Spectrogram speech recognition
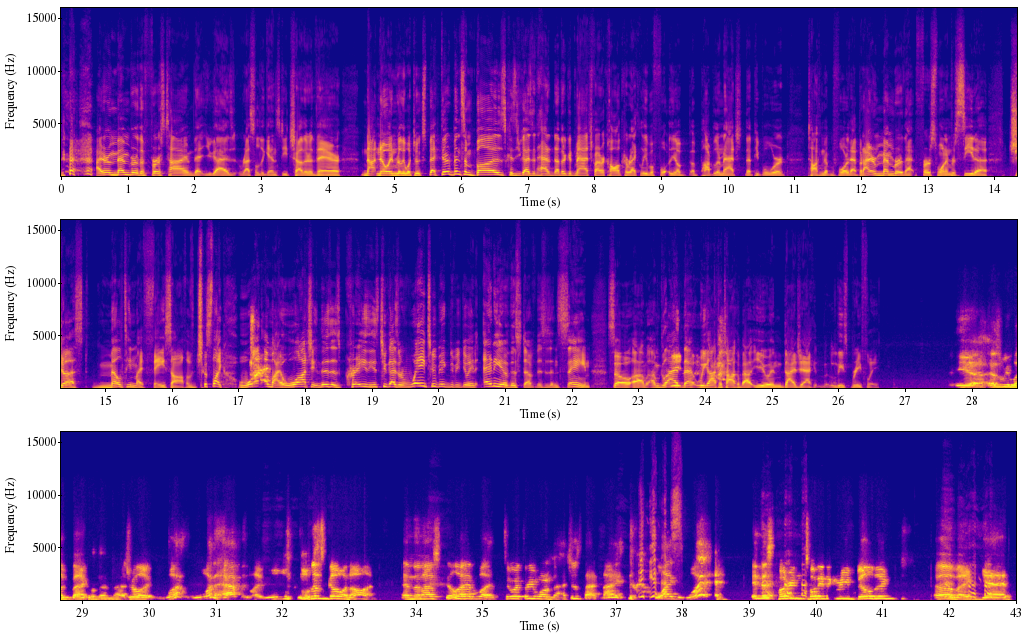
I remember the first time that you guys wrestled against each other there, not knowing really what to expect. There had been some buzz because you guys had had another good match, if I recall correctly, before you know a popular match that people were talking about before that, but I remember that first one in Reseda just melting my face off of just like, what am I watching? This is crazy. These two guys are way too big to be doing any of this stuff. This is insane. So um, I'm glad that we got to talk about you and Dijak at least briefly. Yeah, as we look back on that match, we're like, what? What happened? Like, what is going on? And then I still had what two or three more matches that night. Like what? in this 120 degree building. Oh my god.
